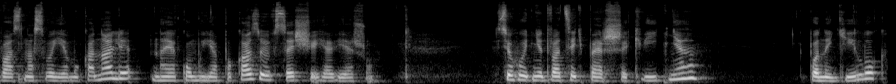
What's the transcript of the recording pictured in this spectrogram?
вас на своєму каналі, на якому я показую все, що я в'яжу. Сьогодні 21 квітня, понеділок,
